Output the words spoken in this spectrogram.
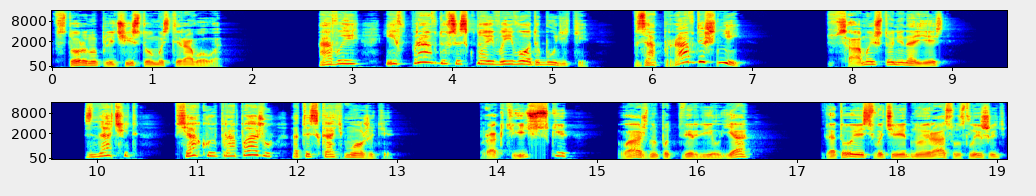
в сторону плечистого мастерового. «А вы и вправду сыскной воевода будете? Взаправдышний?» «Самый что ни на есть». «Значит, всякую пропажу отыскать можете?» «Практически», — важно подтвердил я, готовясь в очередной раз услышать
